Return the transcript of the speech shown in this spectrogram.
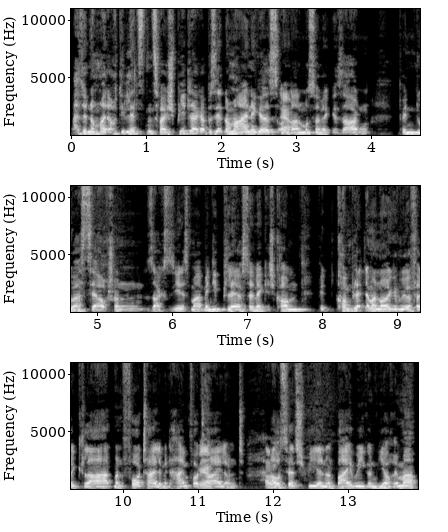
Also nochmal auch die letzten zwei Spieltage passiert nochmal einiges ja. und dann muss man wirklich sagen, wenn du hast ja auch schon, sagst du jedes Mal, wenn die Playoffs dann wirklich kommen, wird komplett immer neu gewürfelt. Klar hat man Vorteile mit Heimvorteil ja. und aber. Auswärtsspielen und Bye Week und wie auch immer.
